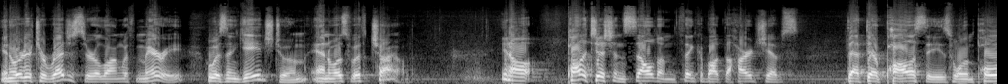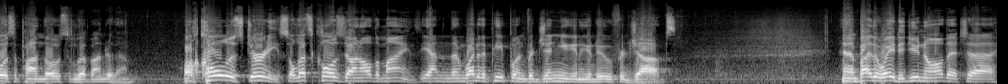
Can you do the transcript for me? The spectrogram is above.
in order to register along with Mary, who was engaged to him and was with child. You know, politicians seldom think about the hardships that their policies will impose upon those who live under them. Well, coal is dirty, so let's close down all the mines. Yeah, and then what are the people in Virginia going to do for jobs? And by the way, did you know that uh,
